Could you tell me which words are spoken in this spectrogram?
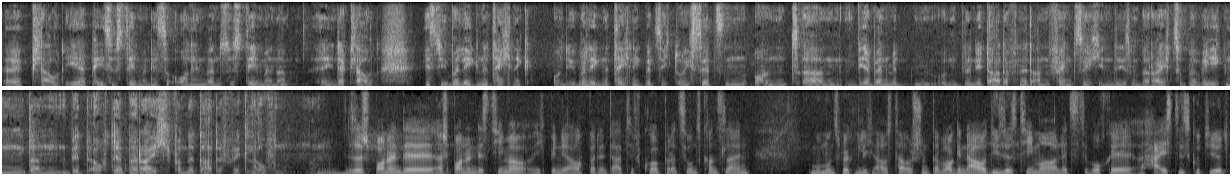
äh, Cloud-ERP-Systeme, diese All-in-One-Systeme ne, in der Cloud, ist die überlegene Technik. Und die überlegene mhm. Technik wird sich durchsetzen und ähm, wir werden mit und wenn die DATEV nicht anfängt, sich in diesem Bereich zu bewegen, dann wird auch der Bereich von der DATEV weglaufen. Mhm. Das ist ein, spannende, ein spannendes Thema. Ich bin ja auch bei den DATEV Kooperationskanzleien, wo wir uns wöchentlich austauschen. Und da war genau dieses Thema letzte Woche heiß diskutiert,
